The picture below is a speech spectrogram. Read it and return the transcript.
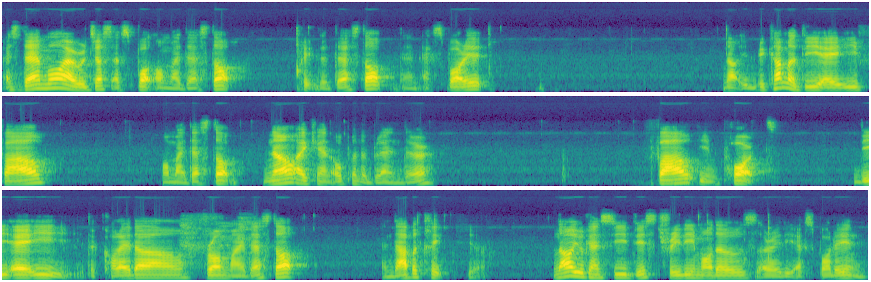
As demo, I will just export on my desktop. Click the desktop, and export it. Now it become a DAE file on my desktop. Now I can open the Blender. File import DAE, the Collada from my desktop, and double click here. Now you can see these 3D models already exported in.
